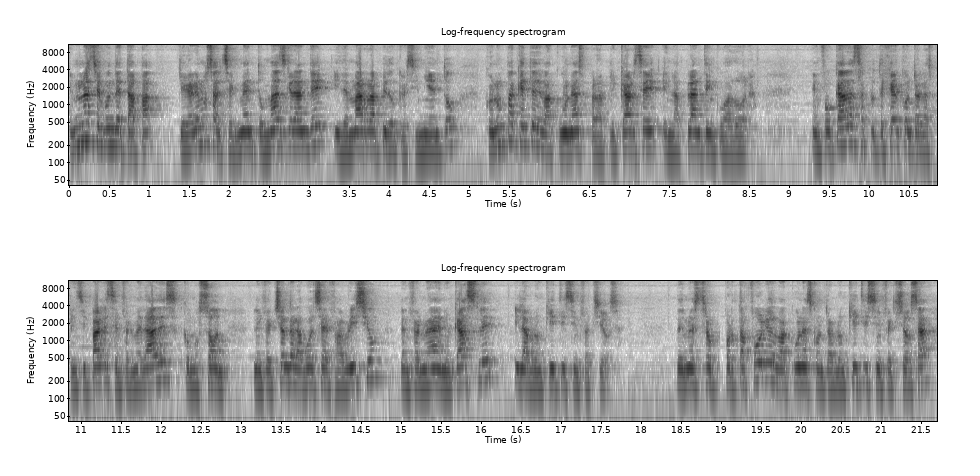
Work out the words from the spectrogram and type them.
En una segunda etapa, llegaremos al segmento más grande y de más rápido crecimiento con un paquete de vacunas para aplicarse en la planta incubadora, enfocadas a proteger contra las principales enfermedades como son la infección de la bolsa de Fabricio, la enfermedad de Newcastle y la bronquitis infecciosa. De nuestro portafolio de vacunas contra bronquitis infecciosa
